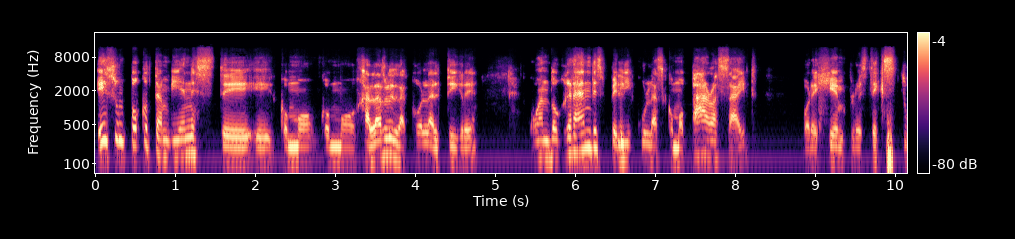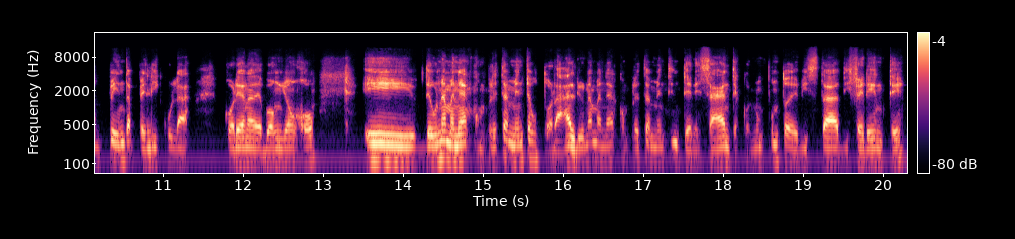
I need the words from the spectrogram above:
es un poco también este eh, como, como jalarle la cola al tigre cuando grandes películas como Parasite, por ejemplo, esta estupenda película coreana de Bong Joon-ho, eh, de una manera completamente autoral, de una manera completamente interesante, con un punto de vista diferente,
